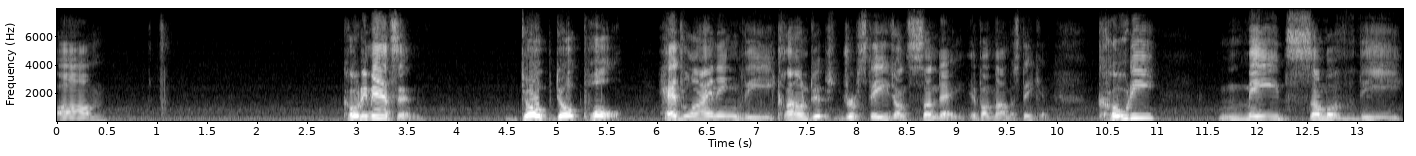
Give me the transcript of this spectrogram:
Um, Cody Manson, dope, dope pull, headlining the Clown Drip, Drip stage on Sunday, if I'm not mistaken. Cody made some of the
